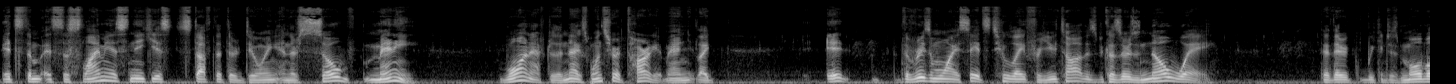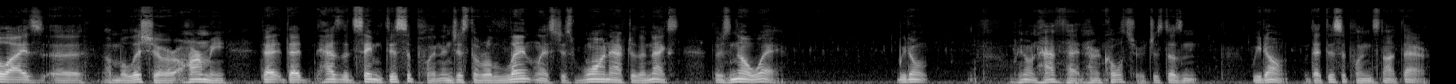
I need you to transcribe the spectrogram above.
It's the it's the slimiest, sneakiest stuff that they're doing, and there's so many, one after the next. Once you're a target, man, like it. The reason why I say it's too late for Utah is because there's no way that we can just mobilize a, a militia or army that that has the same discipline and just the relentless, just one after the next. There's no way. We don't we don't have that in our culture. It just doesn't. We don't. That discipline's not there.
